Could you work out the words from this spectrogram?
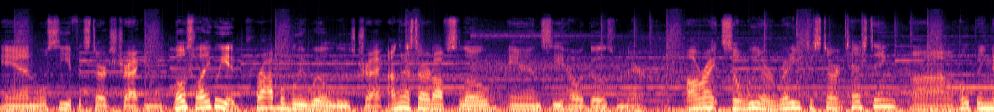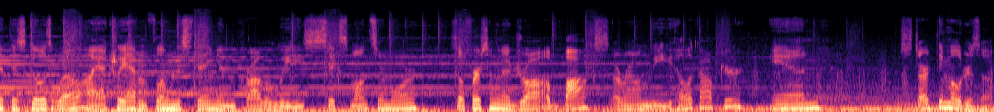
and we'll see if it starts tracking. Most likely it probably will lose track. I'm going to start off slow and see how it goes from there. Alright, so we are ready to start testing. I'm hoping that this goes well. I actually haven't flown this thing in probably six months or more. So first I'm going to draw a box around the helicopter and start the motors up.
